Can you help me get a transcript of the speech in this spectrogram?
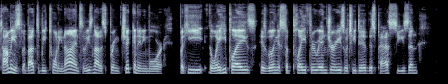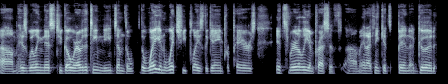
Tommy's about to be 29 so he's not a spring chicken anymore but he the way he plays his willingness to play through injuries which he did this past season um, his willingness to go wherever the team needs him the the way in which he plays the game prepares it's really impressive um, and I think it's been a good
